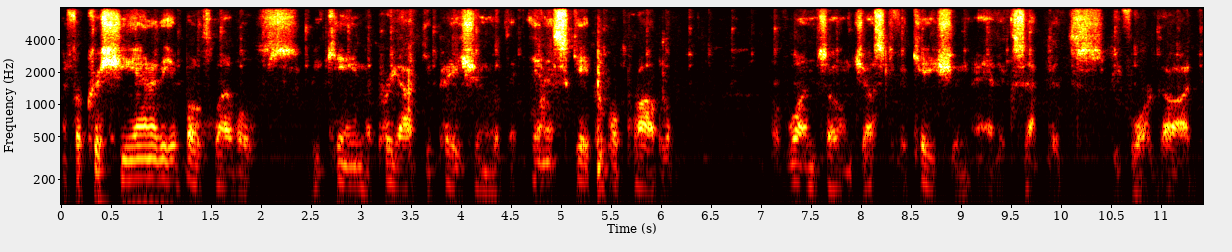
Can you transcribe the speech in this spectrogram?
And for Christianity at both levels became a preoccupation with the inescapable problem of one's own justification and acceptance before God.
